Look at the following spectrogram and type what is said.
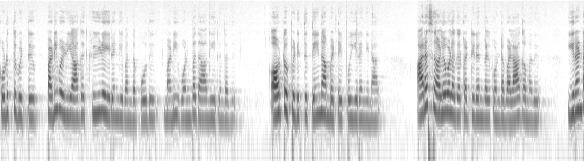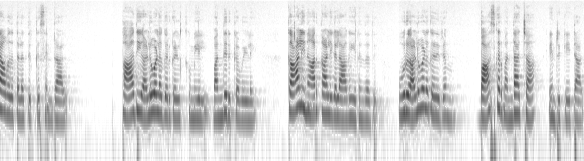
கொடுத்துவிட்டு படி வழியாக கீழே இறங்கி வந்தபோது மணி ஒன்பதாகி இருந்தது ஆட்டோ பிடித்து தேனாம்பேட்டை போய் இறங்கினாள். அரசு அலுவலக கட்டிடங்கள் கொண்ட வளாகம் அது. இரண்டாவது தளத்திற்கு சென்றால் பாதி அலுவலகர்களுக்கு மேல் வந்திருக்கவில்லை. காலி நாற்காலிகளாக இருந்தது. ஒரு அலுவலகரிடம் பாஸ்கர் வந்தாச்சா? என்று கேட்டாள்.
